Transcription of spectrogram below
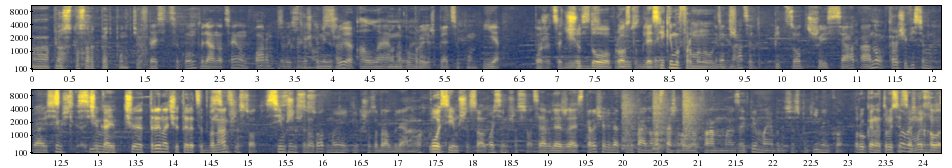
А, плюс 145 пунктів. 10 секунд. Бля, на цей нонфарм дивись, Закриємо трошки мінжує, але. Ну не але побриєш 5 секунд. Є. Боже, це Єсть. чудово просто, Плюс блядь. Скільки ми форманули тільки що? 19 560. А, ну, коротше, 8, 7, 7, Чекай, 3 на 4 це 12? 7600. 7600. ми тільки що забрали, бля, ну По 7600. По 7600. Це, да. бля, жесть. Коротше, ребятки, вітаю, на вас теж на фарм зайти, має бути все спокійненько. Руки не трусяться, Ну, ми хол...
